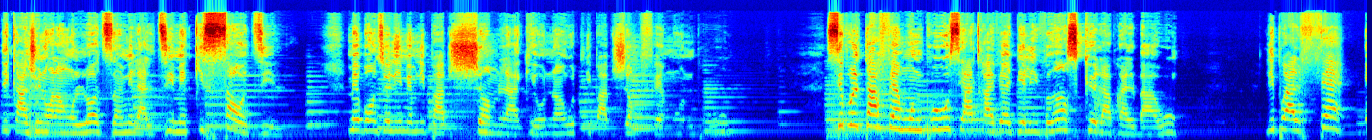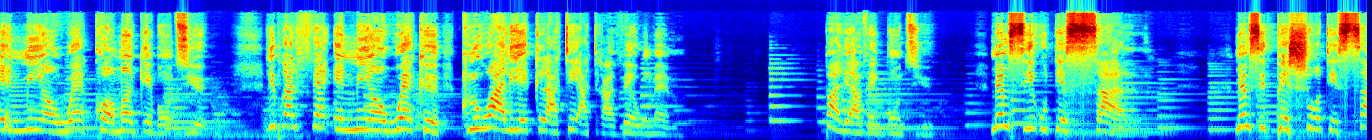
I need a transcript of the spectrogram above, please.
Li ka joindre on l'autre ami là, il dit mais qui ça ou dit? Mais bon Dieu lui-même, il pas jamais laguer ou nan route, il pas jamais faire moun pour ou. Si pour t'a faire moun pour ou, c'est à travers délivrance que la pral ba ou. Li pral faire ennemi en ouais comment gen bon Dieu. Li pral faire ennemi en ouais que gloire li éclater à travers ou même. parler avec bon Dieu. Même si ou t'es sale, même si péché t'es sale,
